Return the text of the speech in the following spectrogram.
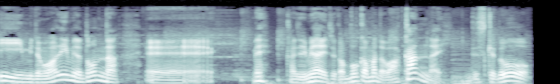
いい意味でも悪い意味でもどんな、えーね、感じで見られてるか僕はまだわかんないんですけど、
